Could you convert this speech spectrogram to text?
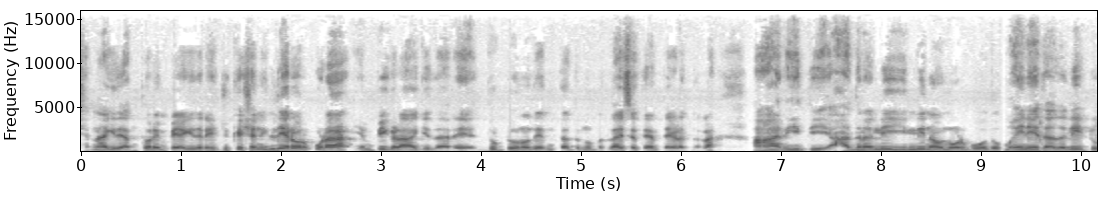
ಚೆನ್ನಾಗಿದೆ ಅಂಥವ್ರು ಎಂ ಪಿ ಆಗಿದ್ದಾರೆ? ಎಜುಕೇಶನ್ ಇಲ್ಲದೇ ಇರೋರು ಕೂಡ ಎಂ ಪಿಗಳಾಗಿದ್ದಾರೆ ದುಡ್ಡು ಅನ್ನೋದು ಎಂಥದ್ದನ್ನು ಬದಲಾಯಿಸುತ್ತೆ ಅಂತ ಹೇಳುತ್ತಲ್ಲ ಆ ರೀತಿ. ಅದರಲ್ಲಿ ಇಲ್ಲಿ ನಾವು ನೋಡಬಹುದು ಮೈ ನೇತಾದಲ್ಲಿ two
